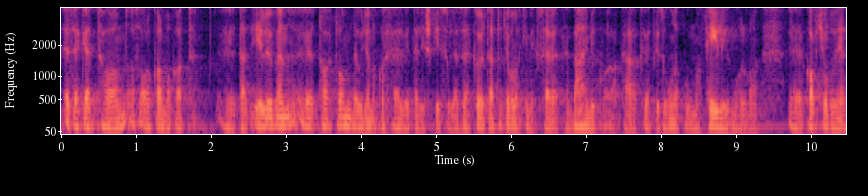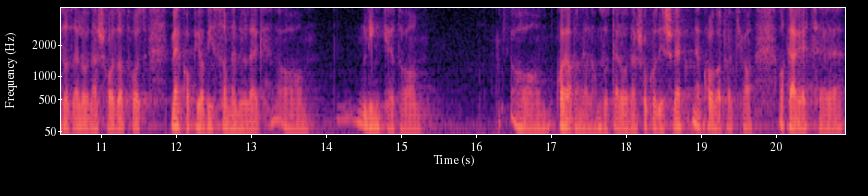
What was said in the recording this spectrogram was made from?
Ezeket az alkalmakat tehát élőben tartom, de ugyanakkor felvétel is készül ezekről. Tehát, hogyha valaki még szeretne bármikor, akár a következő hónapokban, fél év múlva kapcsolódni ez az előadás sorozathoz, megkapja visszamenőleg a linket a a korábban elhangzott előadásokhoz, és meghallgathatja akár egyszerre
